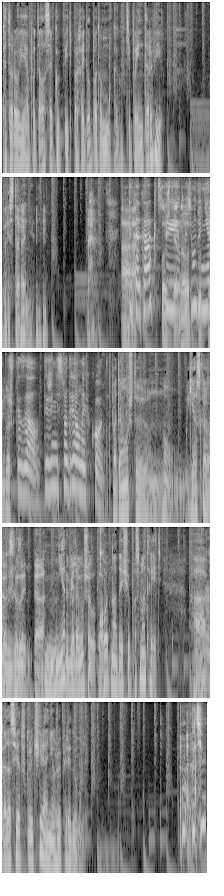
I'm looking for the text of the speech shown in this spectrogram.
которого я пытался купить, проходил потом как типа интервью в ресторане. А, так а как слушайте, ты, ну почему ты нет немножко... сказал? Ты же не смотрел на их код. Потому что, ну, я сказал, ну, как сказать, да, нет, потому что да. код надо еще посмотреть. А, а когда свет включили, они уже передумали. Почему?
